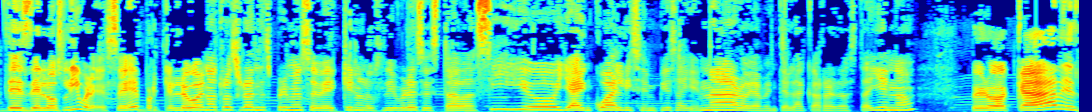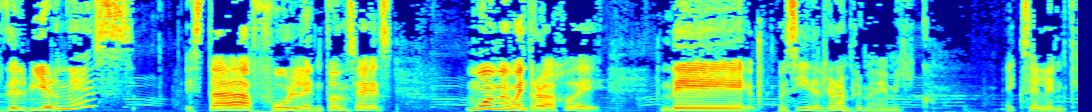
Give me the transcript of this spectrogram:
desde los libres, ¿eh? Porque luego en otros grandes premios se ve que en los libres está vacío, ya en quali se empieza a llenar, obviamente la carrera está llena, pero acá desde el viernes está full, entonces muy, muy buen trabajo de, de, pues sí, del Gran Premio de México. Excelente.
